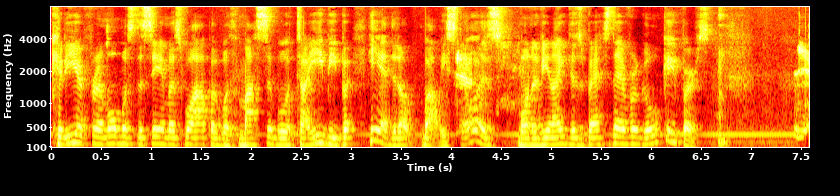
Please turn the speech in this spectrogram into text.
career for him, almost the same as what happened with Massimo Taibi. But he ended up well. He still Yeah. is one of United's best ever goalkeepers. Yeah,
